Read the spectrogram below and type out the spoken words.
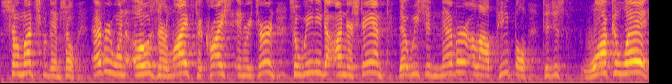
so much for them. So everyone owes their life to Christ in return. So we need to understand that we should never allow people to just walk away.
